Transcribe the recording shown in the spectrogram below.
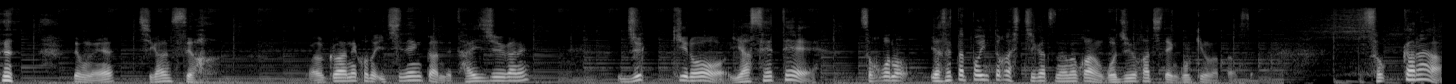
でもね、違うんすよ。僕はね、この1年間で体重がね、10キロ痩せて、そこの痩せたポイントが7月7日の58.5キロだったんですよ。そっから、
